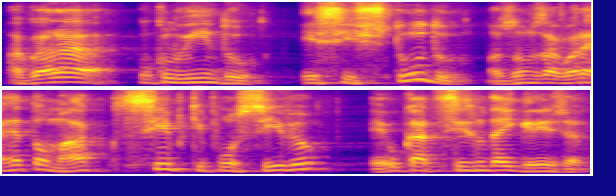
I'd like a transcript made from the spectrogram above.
Agora, concluindo esse estudo, nós vamos agora retomar, sempre que possível, é, o Catecismo da Igreja.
